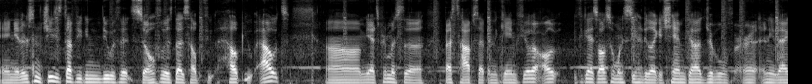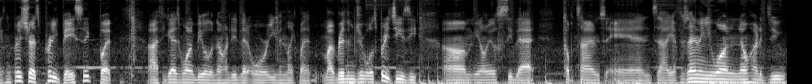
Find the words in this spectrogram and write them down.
And yeah there's some cheesy stuff you can do with it so hopefully this does help you help you out. Um, yeah it's pretty much the best hop step in the game. If you got all if you guys also want to see how to do like a Shammgod dribble or any of that, I'm pretty sure it's pretty basic, but uh, if you guys want to be able to know how to do that, or even like my, my rhythm dribble, it's pretty easy. Um, you know, you'll see that a couple times, and uh, yeah, if there's anything you want to know how to do,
